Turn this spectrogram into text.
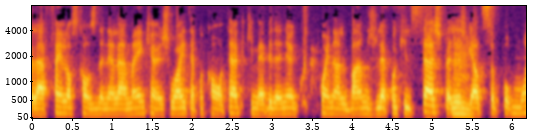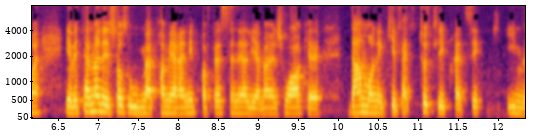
la fin, lorsqu'on se donnait la main, qu'un joueur était pas content puis qu'il m'avait donné un coup de poing dans le ventre, je voulais pas qu'il le sache, fallait que je hmm. garde ça pour moi. Il y avait tellement de choses où ma première année professionnelle, il y avait un joueur que dans mon équipe à toutes les pratiques, il me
